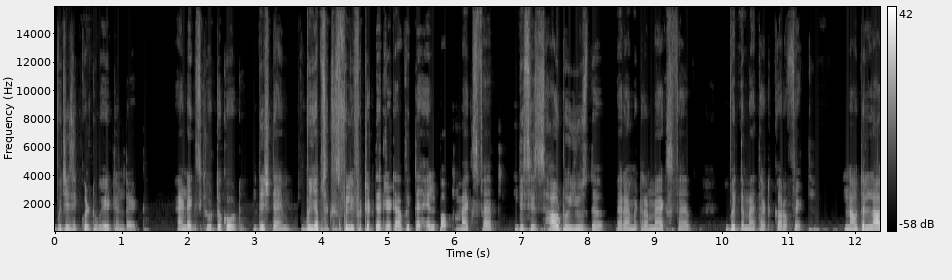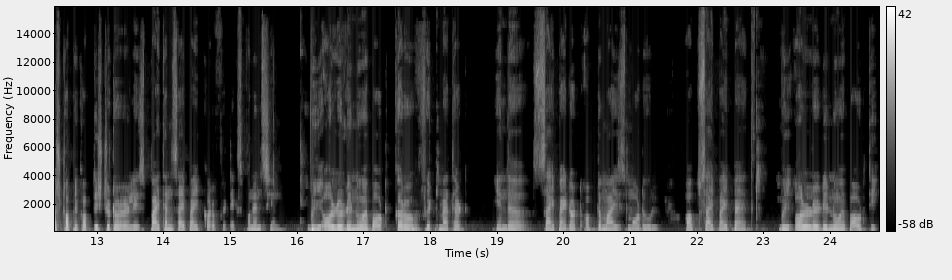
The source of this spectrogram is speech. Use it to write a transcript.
which is equal to 800 and execute the code. This time we have successfully fitted the data with the help of maxfev. This is how to use the parameter maxfev with the method curvefit. Now the last topic of this tutorial is Python SciPy curvefit exponential. We already know about curvefit method in the scipy.optimize module of scipy path We already know about the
